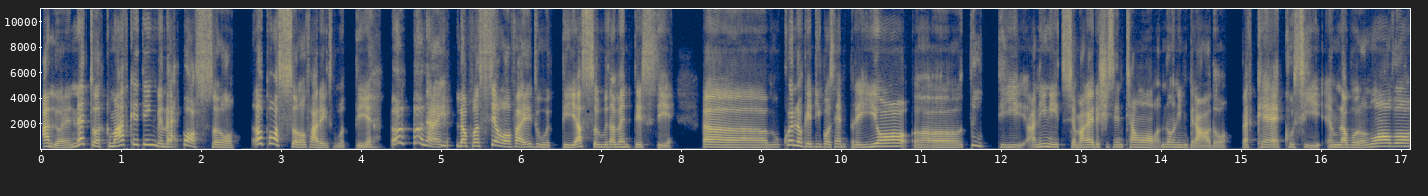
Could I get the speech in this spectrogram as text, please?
Allora, il network marketing lo possono, lo possono fare tutti. lo possiamo fare tutti, assolutamente sì. Uh, quello che dico sempre io, uh, tutti all'inizio magari ci sentiamo non in grado, perché è così, è un lavoro nuovo,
